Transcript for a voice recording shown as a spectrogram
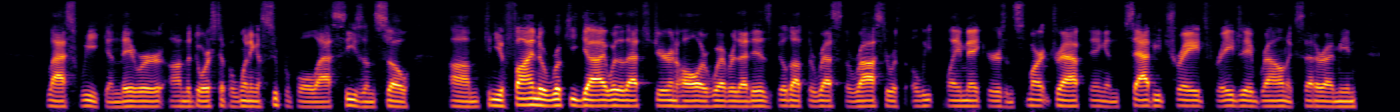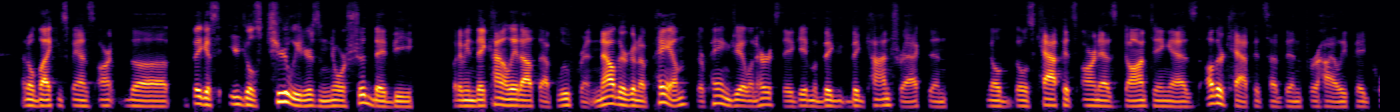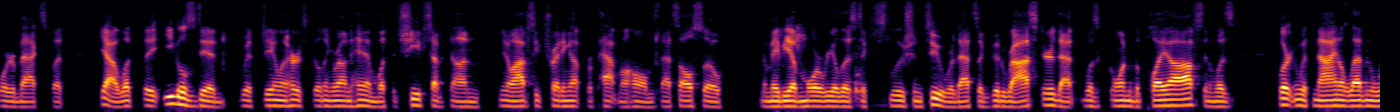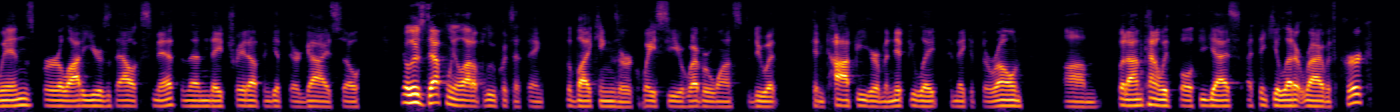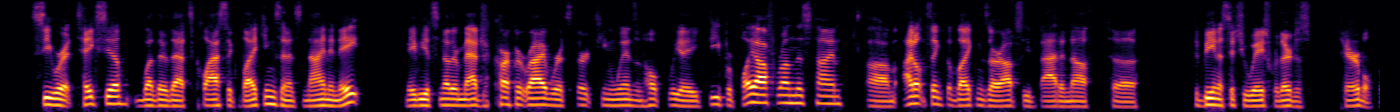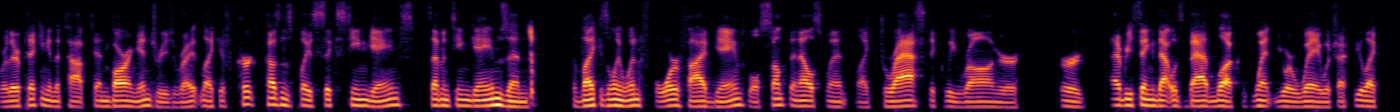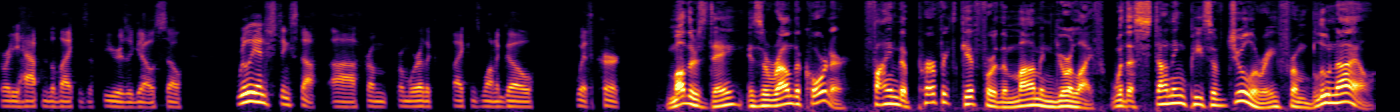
last week, and they were on the doorstep of winning a Super Bowl last season. So, um, can you find a rookie guy, whether that's Jaren Hall or whoever that is, build out the rest of the roster with elite playmakers and smart drafting and savvy trades for AJ Brown, et cetera? I mean, I know Vikings fans aren't the biggest Eagles cheerleaders, and nor should they be. But I mean, they kind of laid out that blueprint. Now they're going to pay him. They're paying Jalen Hurts. They gave him a big, big contract, and you know those cap hits aren't as daunting as other cap hits have been for highly paid quarterbacks. But yeah, what the Eagles did with Jalen Hurts building around him, what the Chiefs have done, you know, obviously trading up for Pat Mahomes, that's also you know maybe a more realistic solution too, where that's a good roster that was going to the playoffs and was flirting with 9, 11 wins for a lot of years with Alex Smith, and then they trade up and get their guys. So, you know, there's definitely a lot of blueprints. I think the Vikings or Kwesi or whoever wants to do it can copy or manipulate to make it their own. Um, but I'm kind of with both you guys. I think you let it ride with Kirk, see where it takes you. Whether that's classic Vikings and it's nine and eight, maybe it's another magic carpet ride where it's 13 wins and hopefully a deeper playoff run this time. Um, I don't think the Vikings are obviously bad enough to to be in a situation where they're just terrible, where they're picking in the top 10 barring injuries, right? Like if Kirk Cousins plays 16 games, 17 games, and the Vikings only win four or five games, well, something else went like drastically wrong or, or everything that was bad luck went your way, which I feel like already happened to the Vikings a few years ago. So really interesting stuff uh, from, from where the Vikings want to go with Kirk. Mother's Day is around the corner. Find the perfect gift for the mom in your life with a stunning piece of jewelry from Blue Nile.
